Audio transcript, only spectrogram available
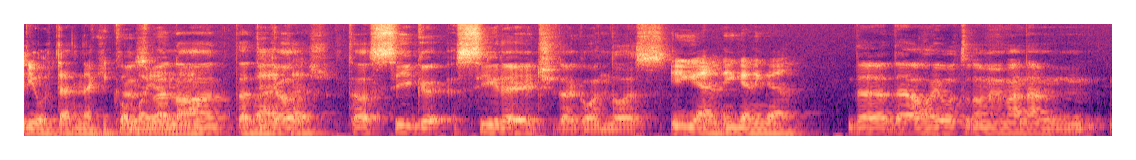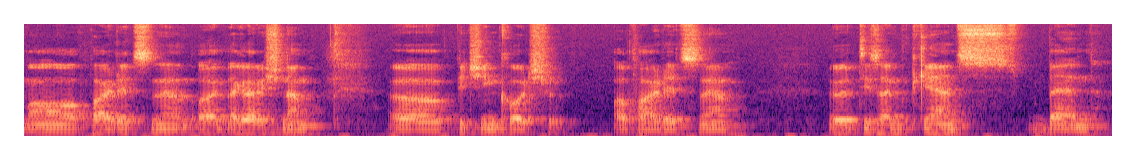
jó, tehát neki komolyan a, a, tehát a, a, te a Sea-Rage-re gondolsz. Igen, igen, igen. De, de ha jól tudom, ő már nem a pirates legalábbis nem a pitching coach a Pirates-nél. Ő 19-ben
